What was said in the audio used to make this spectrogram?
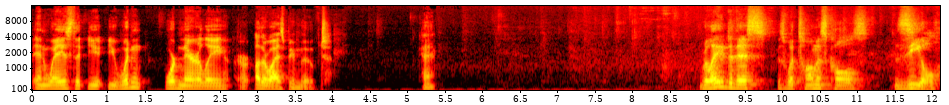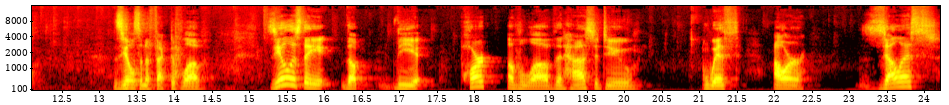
in ways that you, you wouldn't ordinarily or otherwise be moved. Okay? Related to this is what Thomas calls zeal. Zeal is an effective love. Zeal is the, the, the part of love that has to do with our zealous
